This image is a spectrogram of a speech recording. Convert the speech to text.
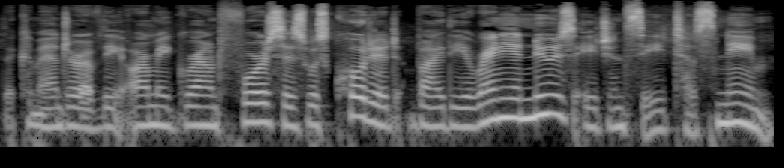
The commander of the Army Ground Forces was quoted by the Iranian news agency Tasnim.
